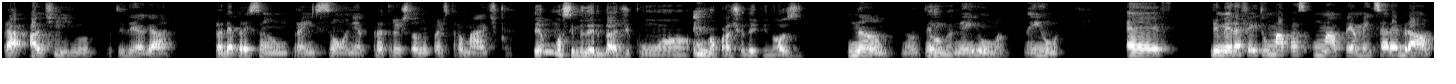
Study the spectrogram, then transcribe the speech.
para autismo, para TDAH, para depressão, para insônia, para transtorno pós-traumático. Tem alguma similaridade com a, com a prática da hipnose? Não, não tem, Não, né? nenhuma, nenhuma. É, primeiro é feito um, mapa, um mapeamento cerebral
